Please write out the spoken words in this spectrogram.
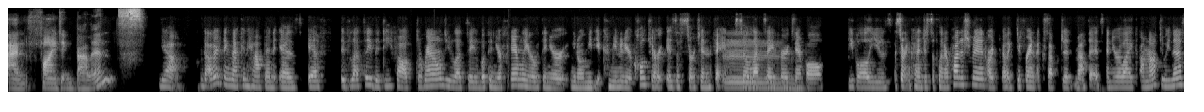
and finding balance. Yeah. The other thing that can happen is if if let's say the default around you let's say within your family or within your you know immediate community or culture is a certain thing mm. so let's say for mm. example people use a certain kind of discipline or punishment or, or like different accepted methods and you're like i'm not doing this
